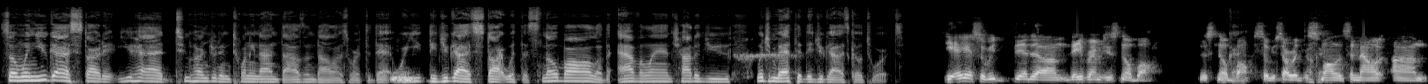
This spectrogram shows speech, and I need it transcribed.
so when you guys started you had $229000 worth of debt mm-hmm. were you did you guys start with the snowball or the avalanche how did you which method did you guys go towards yeah yeah so we did um dave ramsey snowball the snowball. Okay. So we start with the okay. smallest amount um,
